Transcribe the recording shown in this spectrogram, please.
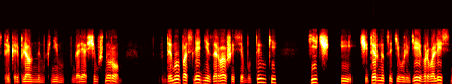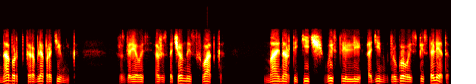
с прикрепленным к ним горящим шнуром. В дыму последней взорвавшейся бутылки Тич и 14 его людей ворвались на борт корабля противника. Разгорелась ожесточенная схватка. Майнард и Тич выстрелили один в другого из пистолетов.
